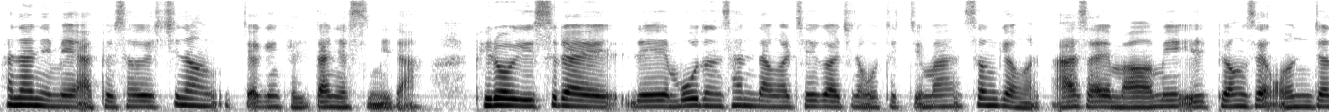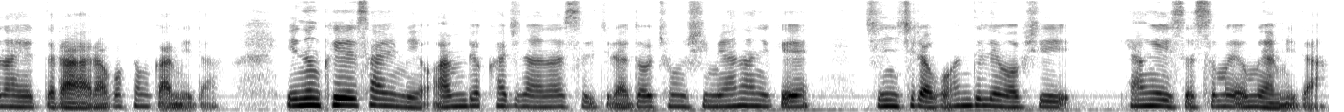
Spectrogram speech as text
하나님의 앞에서의 신앙적인 결단이었습니다. 비록 이스라엘 내 모든 산당을 제거하지는 못했지만 성경은 아사의 마음이 일평생 온전하였더라라고 평가합니다. 이는 그의 삶이 완벽하진 않았을지라도 중심이 하나님께 진실하고 흔들림 없이 향해 있었음을 의미합니다.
